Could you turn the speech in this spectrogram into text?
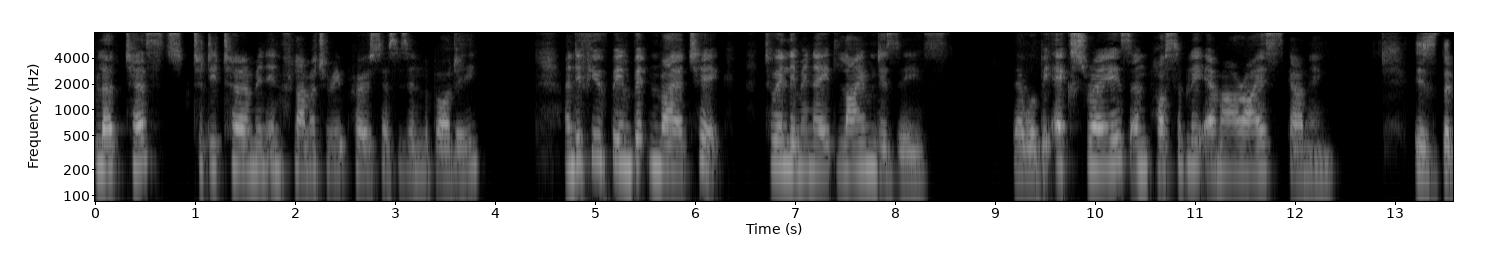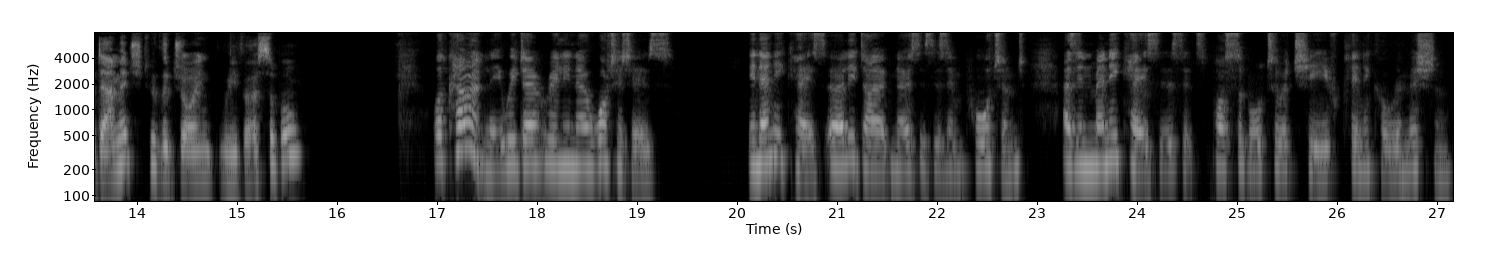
Blood tests to determine inflammatory processes in the body, and if you've been bitten by a tick, to eliminate Lyme disease. There will be x rays and possibly MRI scanning. Is the damage to the joint reversible? Well, currently, we don't really know what it is. In any case, early diagnosis is important, as in many cases, it's possible to achieve clinical remission.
